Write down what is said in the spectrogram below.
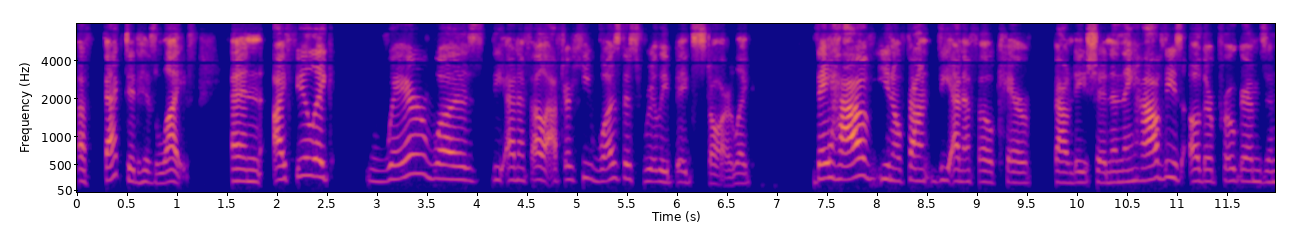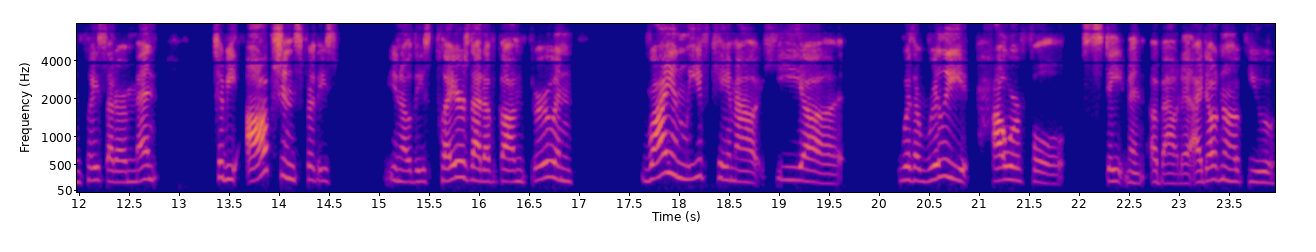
affected his life. And i feel like where was the NFL after he was this really big star? Like they have you know found the NFL care foundation and they have these other programs in place that are meant to be options for these you know these players that have gone through. And ryan leaf came out he uh with a really powerful statement about it. I don't know if you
